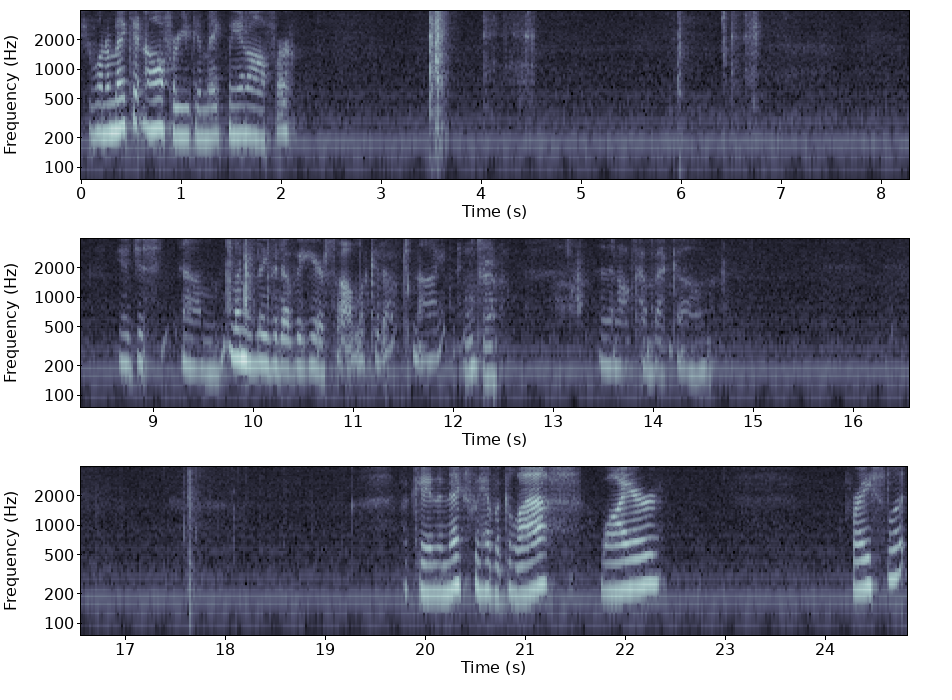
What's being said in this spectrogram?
If you want to make an offer, you can make me an offer. Yeah, just um, let me leave it over here so I'll look it up tonight Okay. and then I'll come back on. Okay, the next we have a glass wire bracelet.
